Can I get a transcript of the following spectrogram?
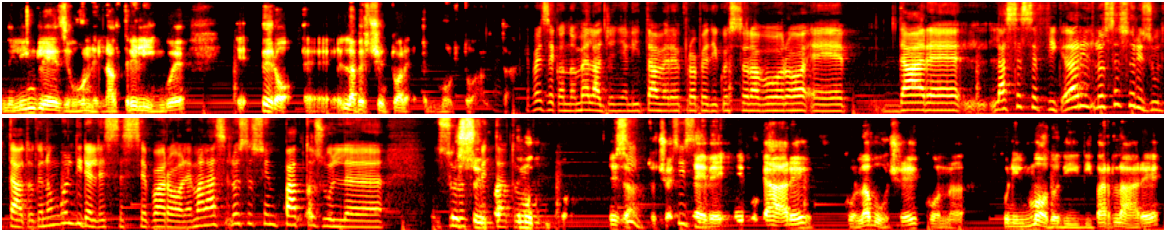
nell'inglese o nelle altre lingue, eh, però eh, la percentuale è molto alta. E poi secondo me la genialità vera e propria di questo lavoro è dare, effic- dare lo stesso risultato, che non vuol dire le stesse parole, ma la, lo stesso impatto sul, sullo spettatore. Esatto, sì, cioè sì, deve sì. evocare con la voce, con, con il modo di, di, parlare,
